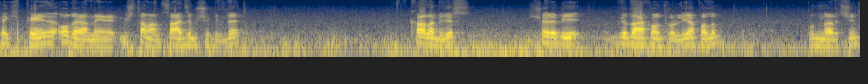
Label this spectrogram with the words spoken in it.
Peki peynir o da ana yemekmiş. Tamam sadece bu şekilde kalabilir. Şöyle bir gıda kontrolü yapalım. Bunlar için.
